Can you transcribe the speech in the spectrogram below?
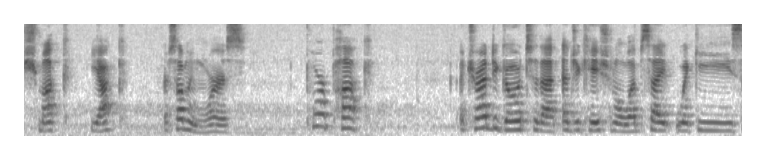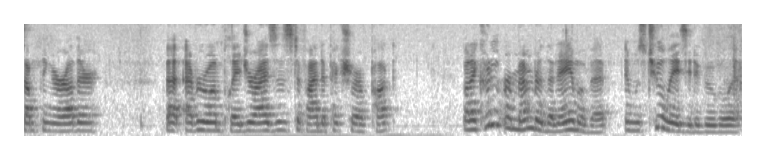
schmuck, yuck, or something worse. Poor Puck. I tried to go to that educational website, Wiki something or other, that everyone plagiarizes to find a picture of Puck but I couldn't remember the name of it and was too lazy to Google it.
